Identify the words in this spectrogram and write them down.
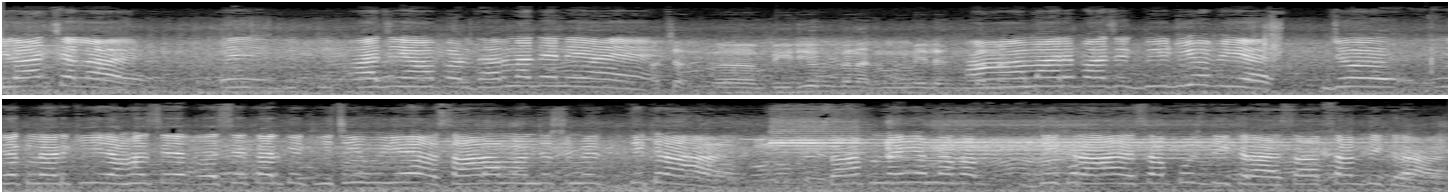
इलाज चला है। आज यहाँ पर धरना देने आए हैं। अच्छा वीडियो भी बना मिले हाँ हमारे पास एक वीडियो भी है जो एक लड़की यहाँ से ऐसे करके खींची हुई है सारा मंदिर में दिख रहा है। साफ़ नहीं है मगर दिख रहा है सब कुछ दिख रहा है साफ़ साफ़ दिख रहा है।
